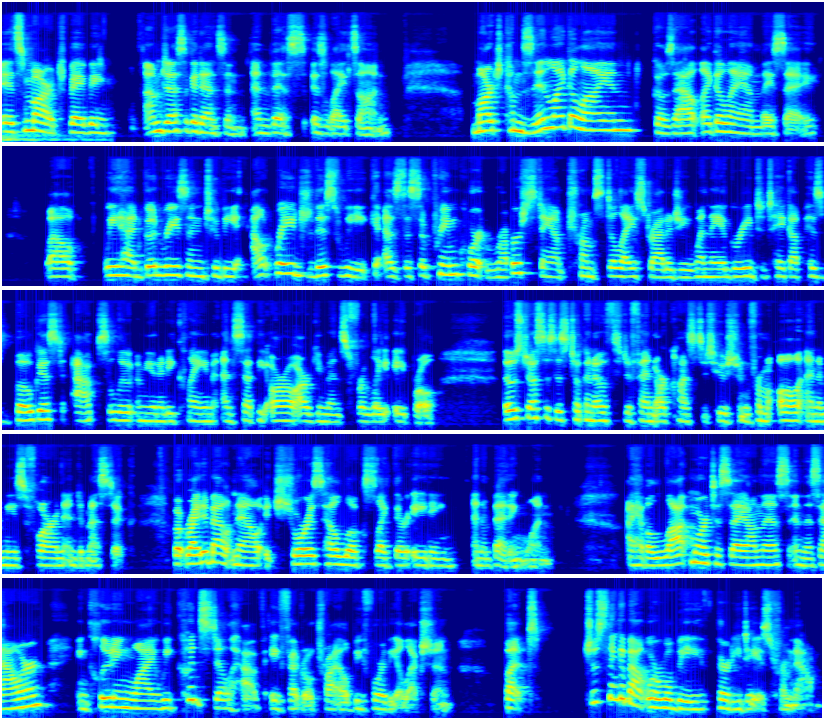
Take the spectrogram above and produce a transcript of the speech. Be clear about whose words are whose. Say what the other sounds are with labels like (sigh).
Speaker 1: It's March, baby. I'm Jessica Denson, and this is Lights On. March comes in like a lion, goes out like a lamb, they say. Well, we had good reason to be outraged this week as the Supreme Court rubber stamped Trump's delay strategy when they agreed to take up his bogus absolute immunity claim and set the oral arguments for late April. Those justices took an oath to defend our Constitution from all enemies, foreign and domestic. But right about now, it sure as hell looks like they're aiding and abetting one. I have a lot more to say on this in this hour, including why we could still have a federal trial before the election. But just think about where we'll be 30 days from now.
